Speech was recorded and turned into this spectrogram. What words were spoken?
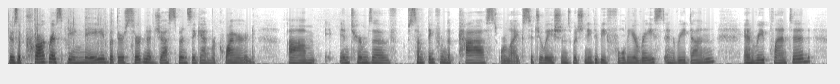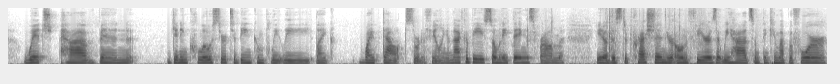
there's a progress being made but there's certain adjustments again required um, in terms of something from the past or like situations which need to be fully erased and redone and replanted, which have been getting closer to being completely like wiped out sort of feeling. And that could be so many things from, you know, this depression, your own fears that we had, something came up before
